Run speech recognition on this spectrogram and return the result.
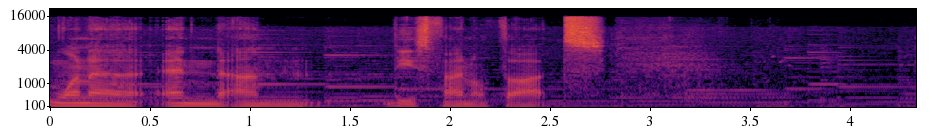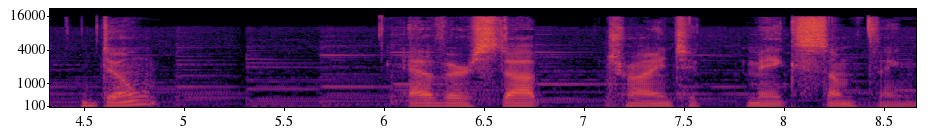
want to end on these final thoughts. Don't ever stop trying to make something.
